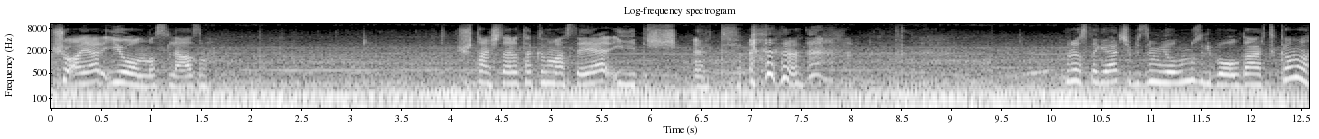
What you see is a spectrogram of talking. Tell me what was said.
Şu ayar iyi olması lazım. Taşlara takılmazsa eğer iyidir. Evet. Burası da gerçi bizim yolumuz gibi oldu artık ama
